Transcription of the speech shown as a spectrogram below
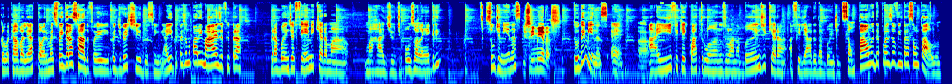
Colocava aleatório, mas foi engraçado, foi, foi divertido, assim. Aí depois eu não parei mais, eu fui pra, pra Band FM, que era uma, uma rádio de Pouso Alegre, sul de Minas. Isso em Minas. Tudo em Minas, é. Ah. Aí fiquei quatro anos lá na Band, que era afiliada da Band de São Paulo, e depois eu vim pra São Paulo.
